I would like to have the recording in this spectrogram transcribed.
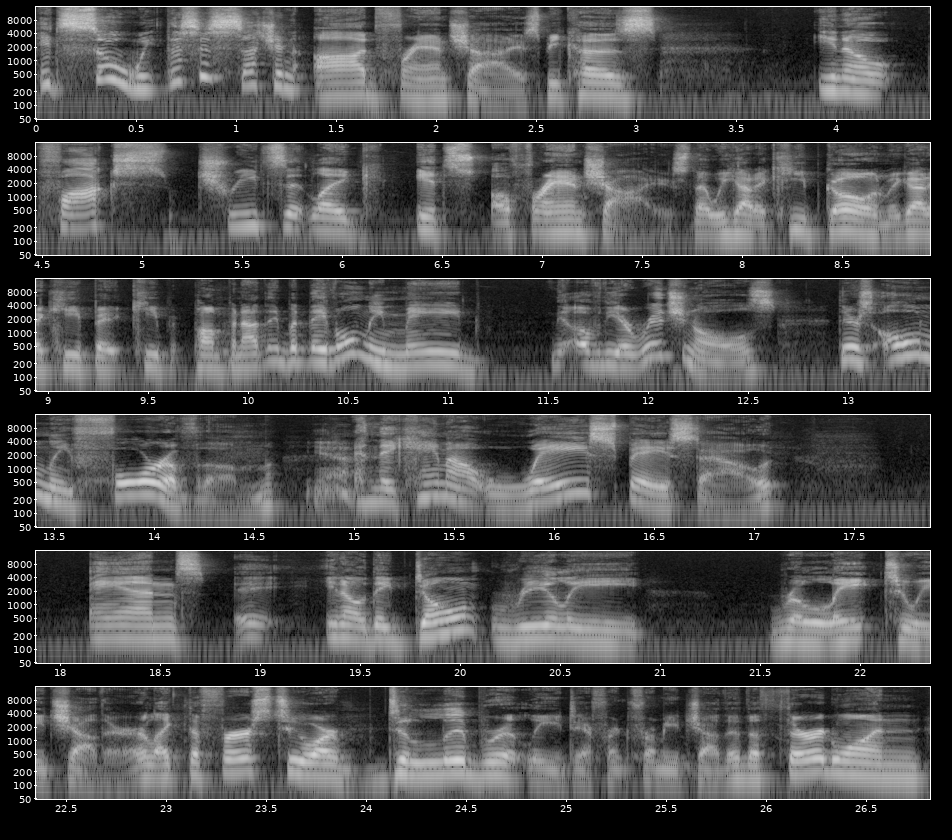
It's so weird. This is such an odd franchise because, you know, Fox treats it like it's a franchise that we got to keep going. We got to keep it keep it pumping out. But they've only made of the originals. There's only four of them, Yeah. and they came out way spaced out. And eh, you know they don't really relate to each other. Like the first two are deliberately different from each other. The third one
